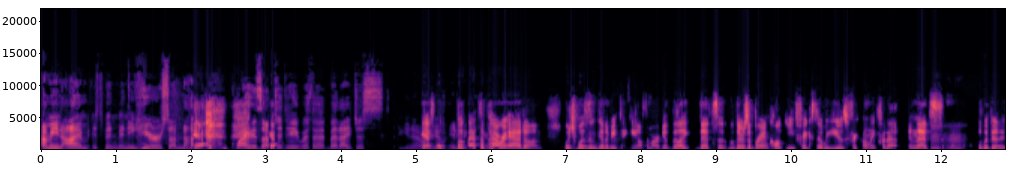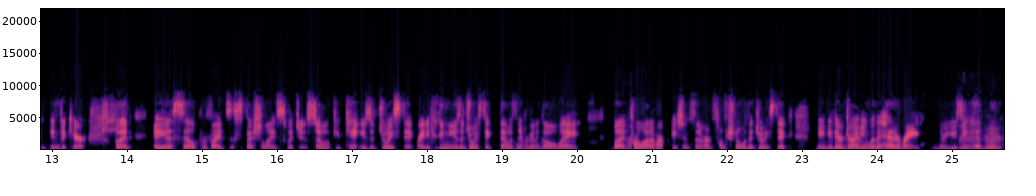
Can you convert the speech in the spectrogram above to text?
I mean, I'm it's been many years. I'm not yeah. quite as up yeah. to date with it, but I just you know. Yes, so, so that's a power add-on, which wasn't going to be taking off the market. But like that's a, there's a brand called eFix that we use frequently for that, and that's mm-hmm. with the Invacare. But ASL provides the specialized switches. So if you can't use a joystick, right? If you can use a joystick, that was never going to go away. But right. for a lot of our patients that aren't functional with a joystick, maybe they're driving with a head array. They're using mm-hmm. head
